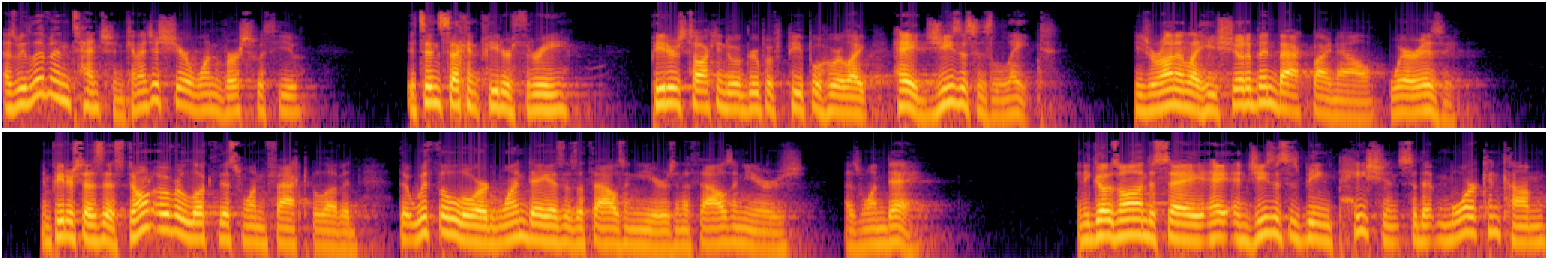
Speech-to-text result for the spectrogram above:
As we live in tension, can I just share one verse with you? It's in 2 Peter 3. Peter's talking to a group of people who are like, hey, Jesus is late. He's running late. He should have been back by now. Where is he? And Peter says this Don't overlook this one fact, beloved, that with the Lord, one day is as a thousand years, and a thousand years as one day. And he goes on to say, hey, and Jesus is being patient so that more can come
